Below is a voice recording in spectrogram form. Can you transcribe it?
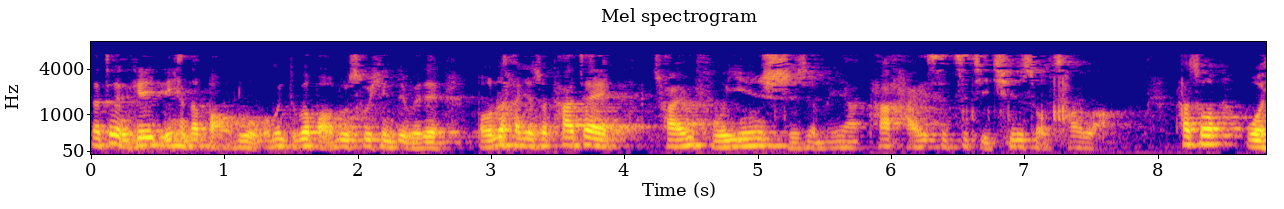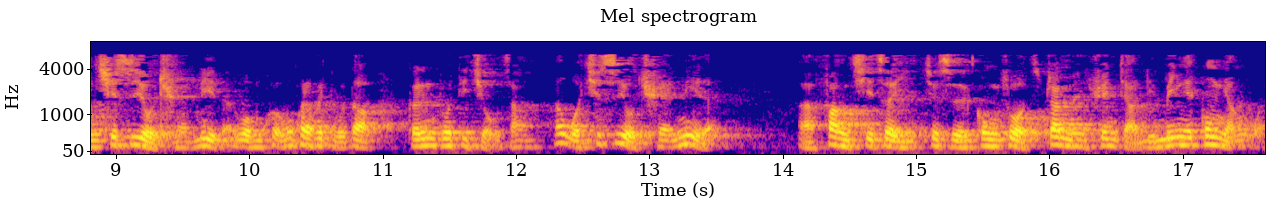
那这个你可以联想到保禄，我们读过保禄书信，对不对？保禄他就说他在传福音时怎么样，他还是自己亲手操劳。他说我其实有权利的，我们会我们后来会读到格林多第九章，那我其实有权利的，啊，放弃这一就是工作，专门宣讲，你们应该供养我，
